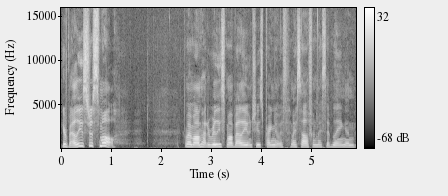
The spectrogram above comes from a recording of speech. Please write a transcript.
Your belly is just small. My mom had a really small belly when she was pregnant with myself and my sibling, and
